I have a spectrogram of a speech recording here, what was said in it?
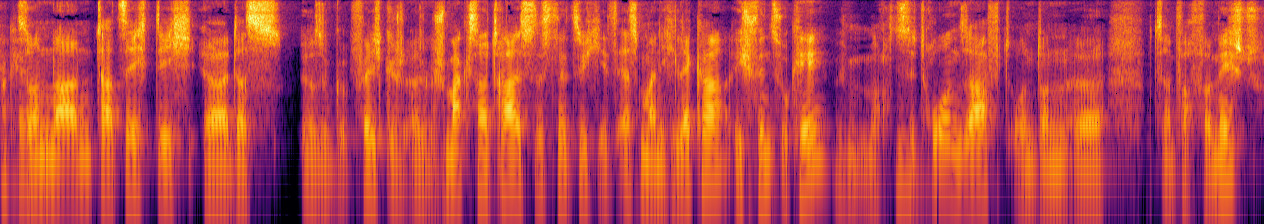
okay. sondern tatsächlich äh, das also völlig also geschmacksneutral. Es ist natürlich jetzt erstmal nicht lecker. Ich finde es okay. Noch mhm. Zitronensaft und dann äh, wird es einfach vermischt.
